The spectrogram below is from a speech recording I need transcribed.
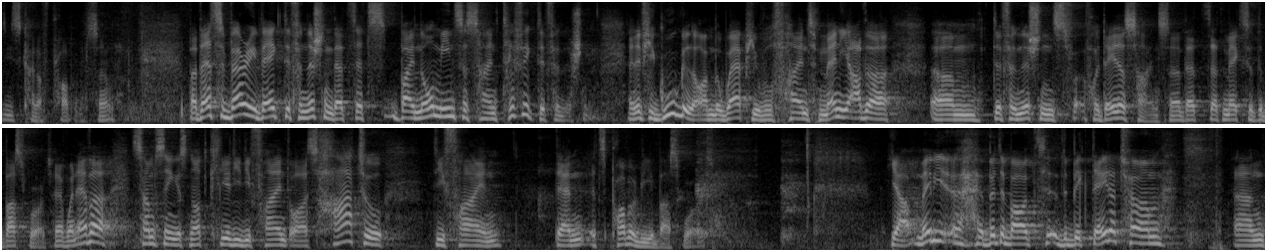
these kind of problems. So. But that's a very vague definition. That, that's by no means a scientific definition. And if you Google on the web, you will find many other um, definitions for, for, data science. Uh, that, that makes it the buzzword. Uh, whenever something is not clearly defined or is hard to define, then it's probably a buzzword. Yeah, maybe a, a bit about the big data term. And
